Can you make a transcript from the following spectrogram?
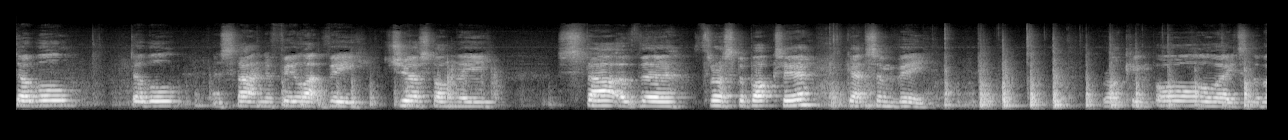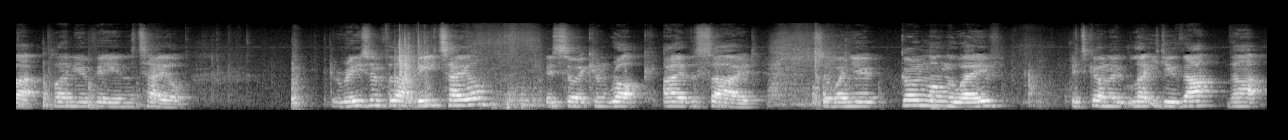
double, double, and starting to feel that V just on the start of the thruster box here. Get some V. Rocking all the way to the back, plenty of V in the tail. The reason for that V tail is so it can rock either side. So when you're going along the wave, it's going to let you do that, that,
